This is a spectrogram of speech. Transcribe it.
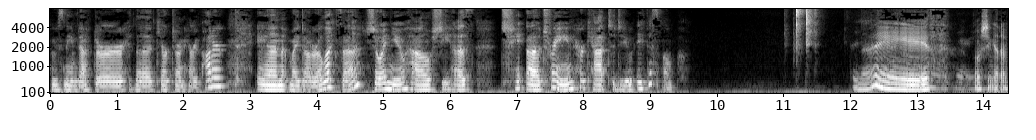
who's named after the character in Harry Potter, and my daughter Alexa, showing you how she has uh, trained her cat to do a fist bump. Nice. Oh, she got a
